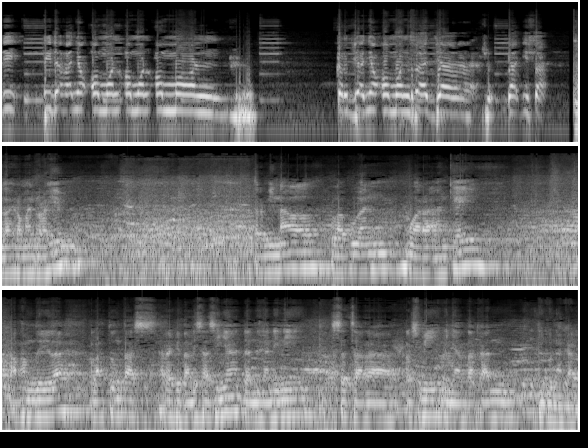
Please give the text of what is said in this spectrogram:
Jadi tidak hanya omon-omon-omon Kerjanya omon saja. Gak bisa. Bismillahirrahmanirrahim. Terminal Pelabuhan Muara Angke. Alhamdulillah telah tuntas revitalisasinya dan dengan ini secara resmi dinyatakan digunakan.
